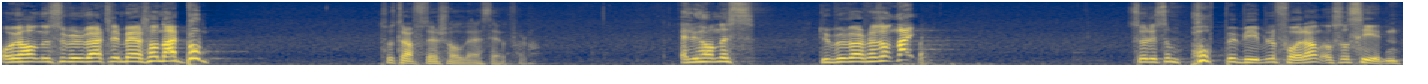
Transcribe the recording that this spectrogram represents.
Og Johannes burde vært litt mer sånn Nei, bom! Så traff dere skjoldet istedenfor. Eller Johannes, du burde vært mer sånn Nei! Så liksom popper Bibelen foran, og så sier den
